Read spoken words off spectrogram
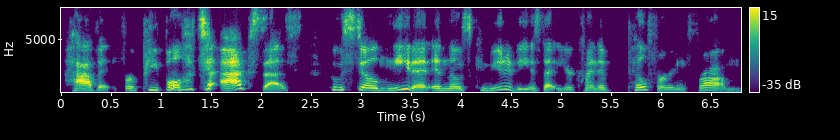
have it for people to access who still need it in those communities that you're kind of pilfering from.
